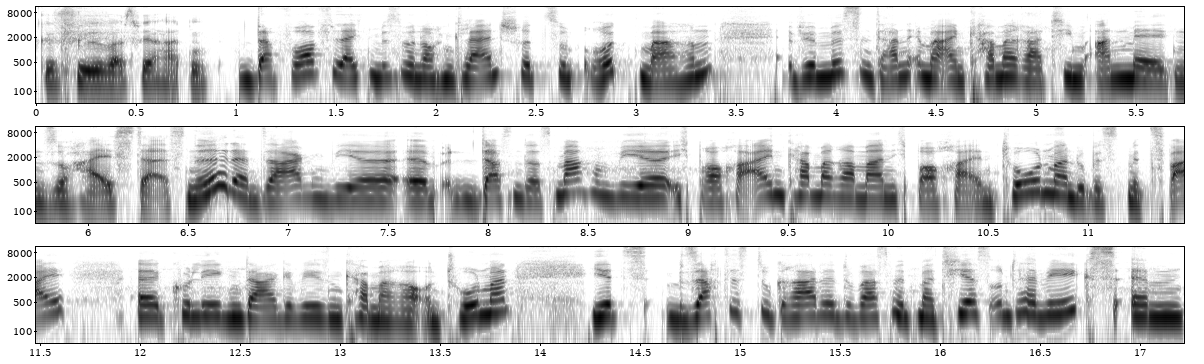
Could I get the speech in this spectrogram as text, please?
Gefühl, was wir hatten. Davor vielleicht müssen wir noch einen kleinen Schritt zurück machen. Wir müssen dann immer ein Kamerateam anmelden, so heißt das. Ne? Dann sagen wir, äh, das und das machen wir. Ich brauche einen Kameramann, ich brauche einen Tonmann. Du bist mit zwei äh, Kollegen da gewesen, Kamera und Tonmann. Jetzt sagtest du gerade, du warst mit Matthias unterwegs. Ähm,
